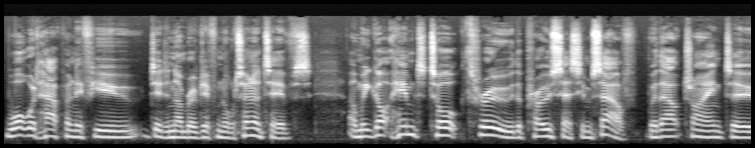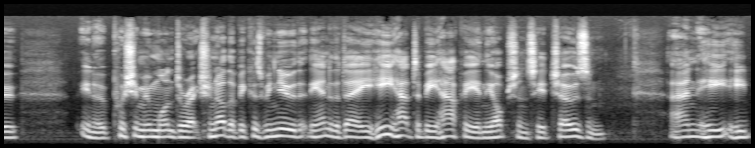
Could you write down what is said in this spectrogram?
What would happen if you did a number of different alternatives? And we got him to talk through the process himself without trying to you know, push him in one direction or another because we knew that at the end of the day he had to be happy in the options he had chosen. And he, he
